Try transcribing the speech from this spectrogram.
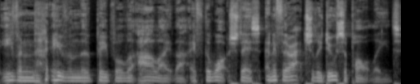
even even the people that are like that, if they watch this and if they actually do support Leeds,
